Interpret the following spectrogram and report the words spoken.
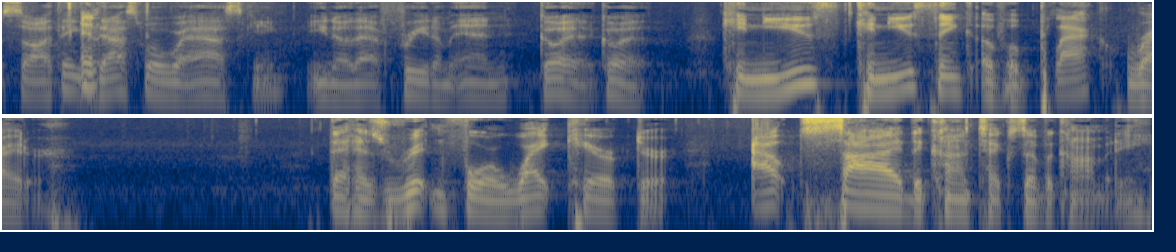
so I think and, that's what we're asking. You know, that freedom. And go ahead, go ahead. Can you can you think of a black writer that has written for a white character outside the context of a comedy?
